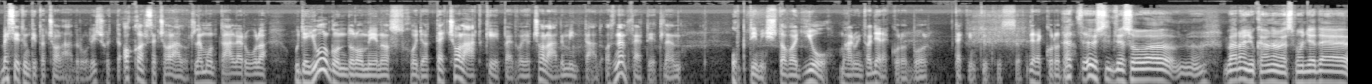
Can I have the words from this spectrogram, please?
beszéltünk itt a családról is, hogy te akarsz-e családot, lemondtál le róla. Ugye jól gondolom én azt, hogy a te családképed, vagy a család mintád, az nem feltétlen optimista, vagy jó, mármint ha gyerekkorodból tekintünk vissza. Gyerekkorodra. Hát őszintén szóval, bár anyukám nem ezt mondja, de,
